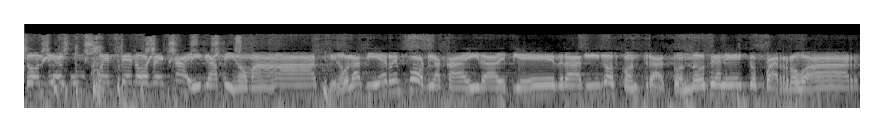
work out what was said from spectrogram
donde algún puente no se caiga fijo más. Que no la cierren por la caída de piedras y los contratos no se han hecho para robar.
